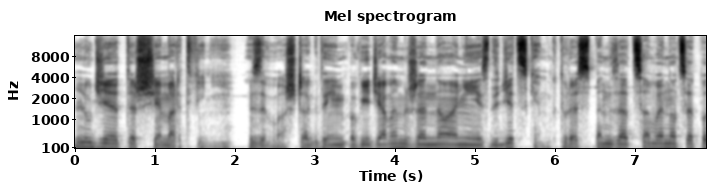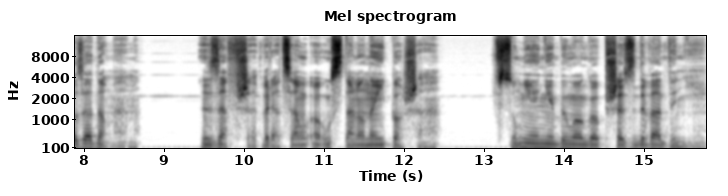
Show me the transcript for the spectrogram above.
Ludzie też się martwili, zwłaszcza gdy im powiedziałem, że Noa nie jest dzieckiem, które spędza całe noce poza domem. Zawsze wracał o ustalonej porze. W sumie nie było go przez dwa dni.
